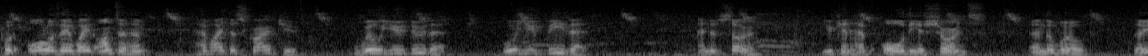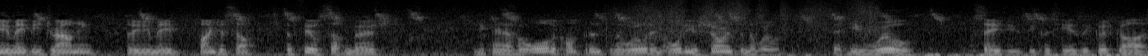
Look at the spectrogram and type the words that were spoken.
put all of their weight onto him? Have I described you? Will you do that? Will you be that? And if so, you can have all the assurance in the world. Though you may be drowning, though you may find yourself to feel submerged, you can have all the confidence in the world and all the assurance in the world that He will save you because He is a good God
